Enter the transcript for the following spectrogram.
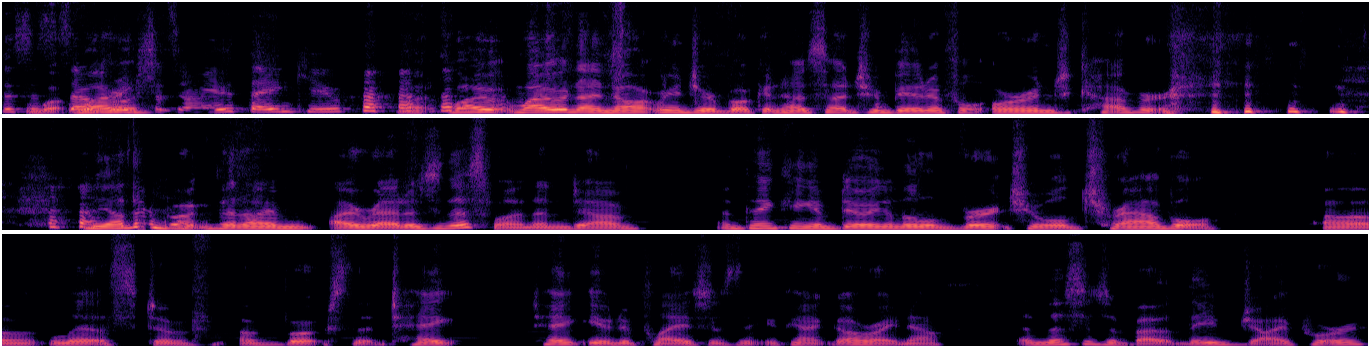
this is so why gracious would, of you. Thank you. why, why would I not read your book? It has such a beautiful orange cover. the other book that I'm I read is this one, and um, I'm thinking of doing a little virtual travel uh, list of of books that take take you to places that you can't go right now. And this is about the Jaipur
